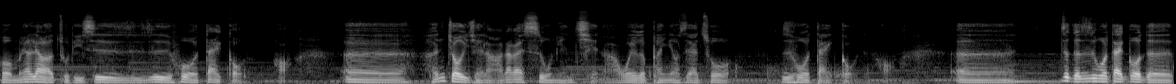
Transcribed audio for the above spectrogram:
我们要聊的主题是日货代购。好，呃，很久以前啊，大概四五年前啊，我有个朋友是在做日货代购的。好，呃，这个日货代购的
